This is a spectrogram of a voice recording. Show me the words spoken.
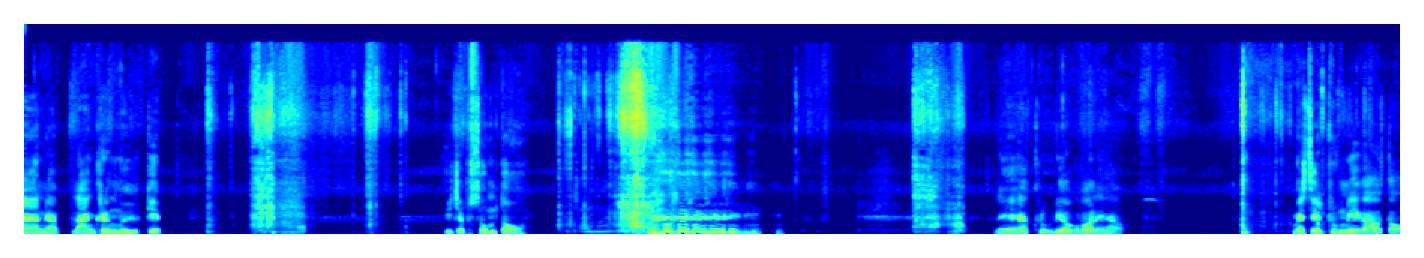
งานครับ ล้างเครื่องมือเก็บหรือจะผสมต่อใช่ไหมแล้วครุเดียวก็พอแล้ว ไม่เสร็จพรุ่งนี้ก็เอาต่อ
